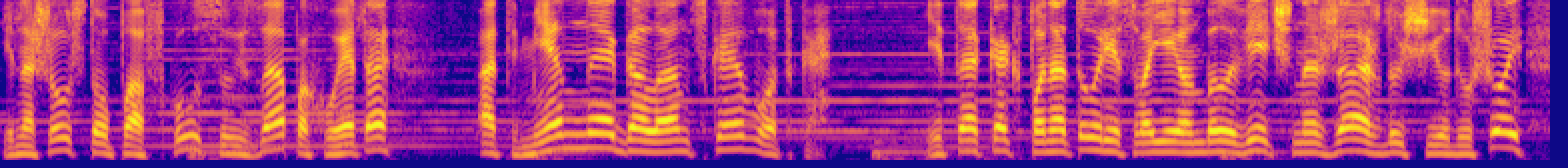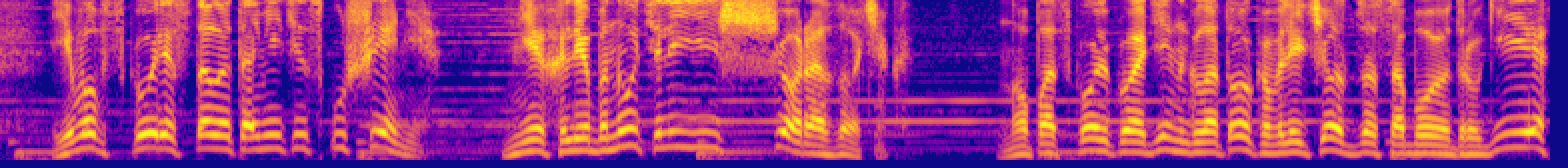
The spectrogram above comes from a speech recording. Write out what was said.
и нашел, что по вкусу и запаху это отменная голландская водка — и так как по натуре своей он был вечно жаждущей душой, его вскоре стало томить искушение. Не хлебнуть ли еще разочек? Но поскольку один глоток влечет за собою другие,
